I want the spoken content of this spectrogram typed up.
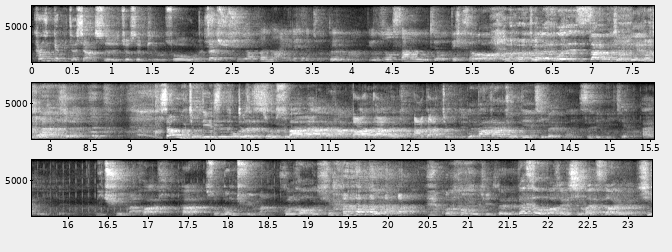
它应该比较像是，就是比如说我们在需要分哪一类的酒店吗？比如说商务酒店，绝对不会是指商务酒店。商务酒店是就是住宿八大的八大的八大酒店，因为八大酒店基本上也是林立坚很爱的一个。你去吗？话题啊，叔公去吗？婚后不去，婚后不去。对，但是我们很喜欢知道有人去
